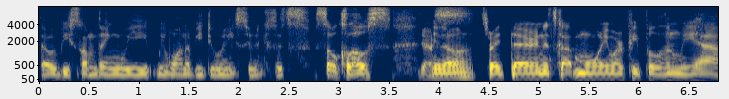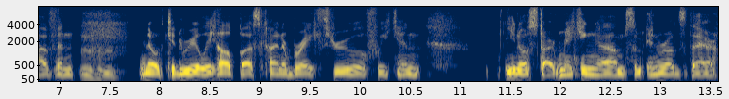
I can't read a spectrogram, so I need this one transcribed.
that would be something we we want to be doing soon because it's so close. Yes. You know, it's right there, and it's got more, way more people than we have, and Mhm. you know, it could really help us kind of break through if we can, you know, start making um, some inroads there.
